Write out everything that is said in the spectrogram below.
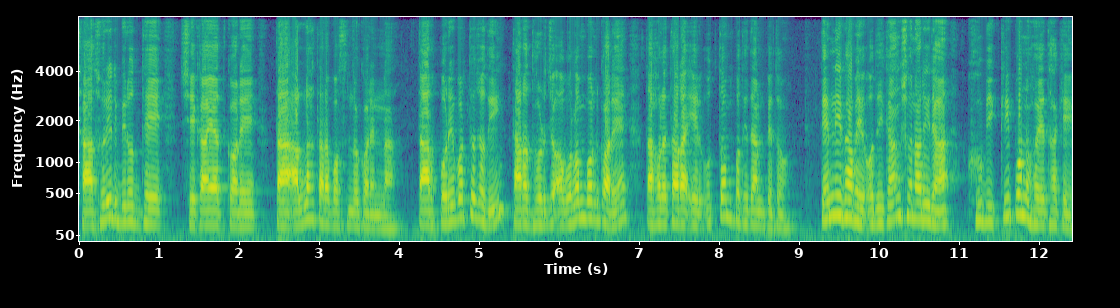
শাশুড়ির বিরুদ্ধে, শেকায়াত করে, তা আল্লাহ তারা পছন্দ করেন না। তার পরিবর্তে যদি তারা ধৈর্য অবলম্বন করে, তাহলে তারা এর উত্তম প্রতিদান পেত। তেমনিভাবে অধিকাংশ নারীরা খুবই কৃপণ হয়ে থাকে,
